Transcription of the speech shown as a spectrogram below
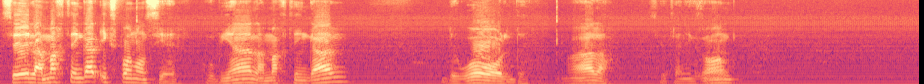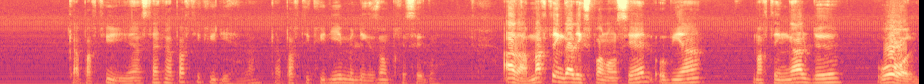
C'est la martingale exponentielle ou bien la martingale de World. Voilà, c'est un exemple. Cas particulier, hein. c'est un cas particulier, hein. cas particulier, mais l'exemple précédent. Alors, martingale exponentielle ou bien martingale de World.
